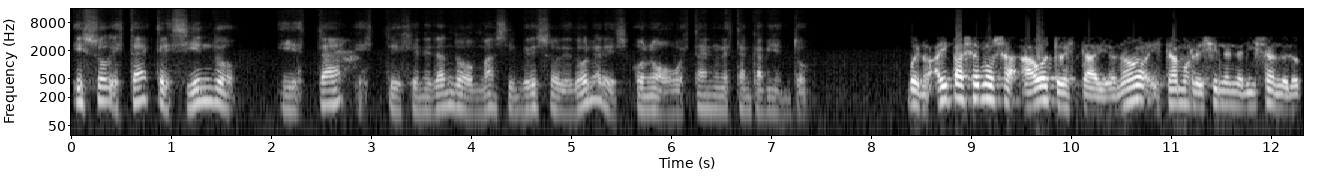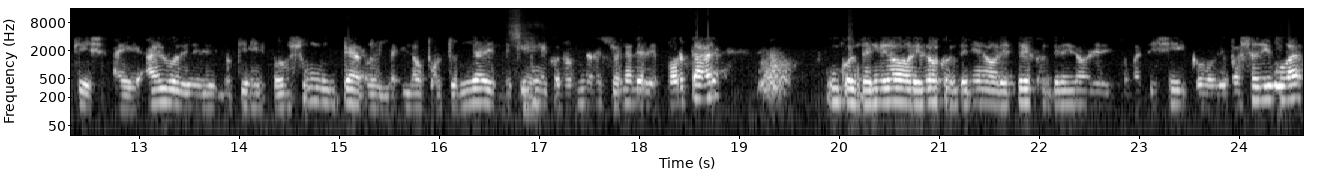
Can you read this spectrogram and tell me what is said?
¿Eso está creciendo y está este, generando más ingreso de dólares o no? ¿O está en un estancamiento? Bueno, ahí pasamos a, a, otro estadio, ¿no? Estamos recién analizando lo que es eh, algo de lo que es el consumo interno y la, y la oportunidad de pequeñas sí. economías regionales de exportar un contenedor, dos contenedores, tres contenedores de tomate seco, de pasar de lugar.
